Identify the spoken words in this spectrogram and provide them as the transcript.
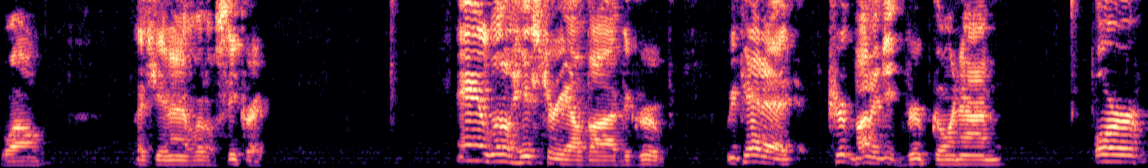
Well, let you in on a little secret. And a little history of uh, the group. We've had a Kurt Vonnegut group going on for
